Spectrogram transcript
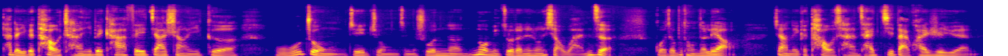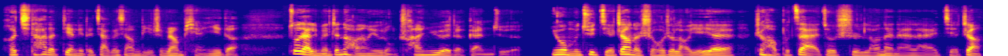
他的一个套餐，一杯咖啡加上一个五种这种怎么说呢，糯米做的那种小丸子，裹着不同的料，这样的一个套餐才几百块日元，和其他的店里的价格相比是非常便宜的，坐在里面真的好像有一种穿越的感觉。因为我们去结账的时候，这老爷爷正好不在，就是老奶奶来结账，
